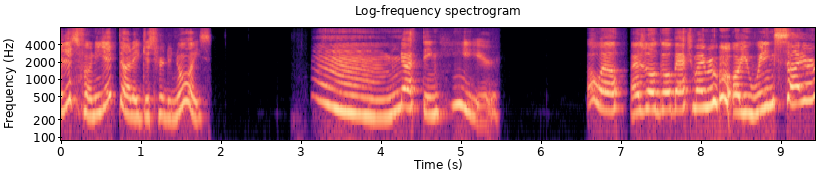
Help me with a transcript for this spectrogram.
Oh, that's funny. I thought I just heard a noise. Hmm, nothing here. Oh well, might as well go back to my room. Are you winning, sire?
